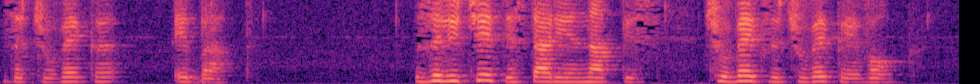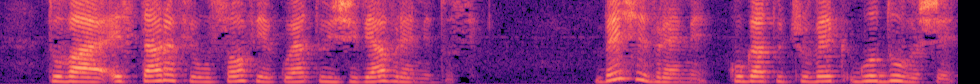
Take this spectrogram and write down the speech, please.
за човека е брат. Заличете стария надпис Човек за човека е вълк. Това е стара философия, която изживя времето си. Беше време, когато човек гладуваше,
